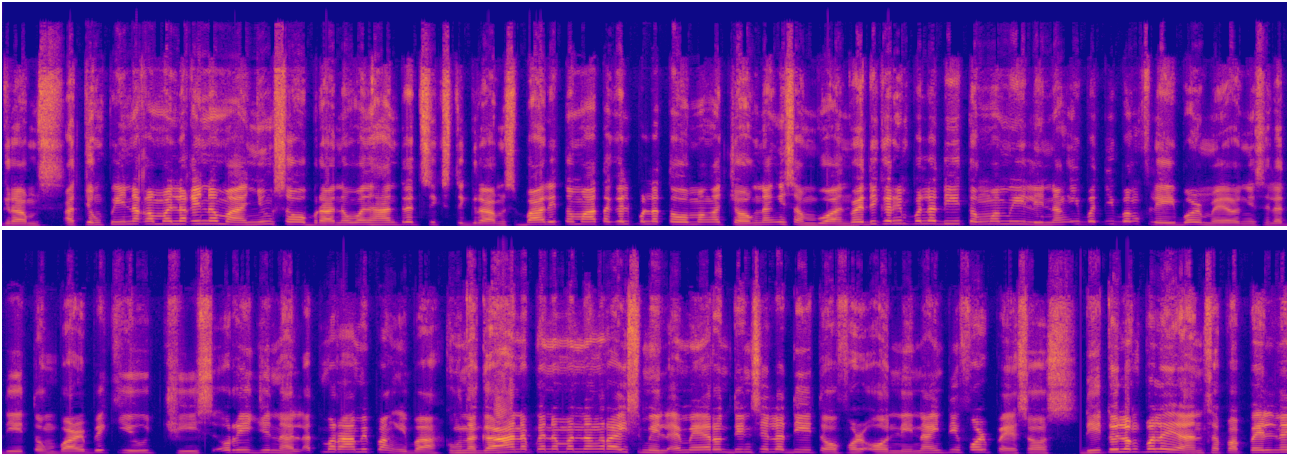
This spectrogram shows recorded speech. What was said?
grams. At yung pinakamalaki naman, yung sobra na 160 grams. Bali, tumatagal pala to mga chong ng isang buwan. Pwede ka rin pala ditong mamili ng iba't ibang flavor. Meron din sila ditong barbecue, cheese, original, at marami pang iba. Kung naghahanap ka naman ng rice meal, eh meron din sila dito for only 94 pesos. Dito lang pala yan sa papel na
